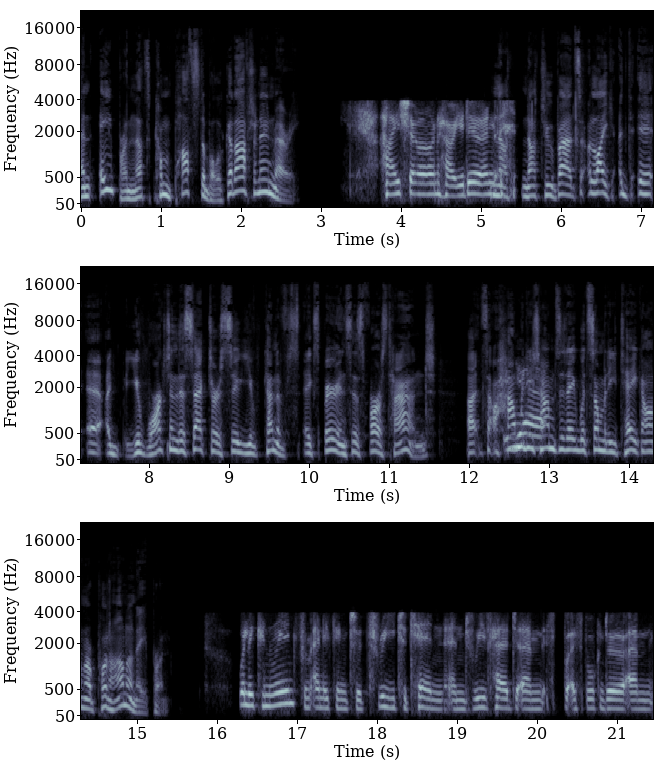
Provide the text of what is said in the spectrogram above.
an apron that's compostable. Good afternoon, Mary. Hi, Sean. How are you doing? Not, not too bad. So, like, uh, uh, you've worked in this sector, so you've kind of experienced this firsthand. Uh, so, how many times a day would somebody take on or put on an apron? Well, it can range from anything to three to ten, and we've had um, sp- spoken to um,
